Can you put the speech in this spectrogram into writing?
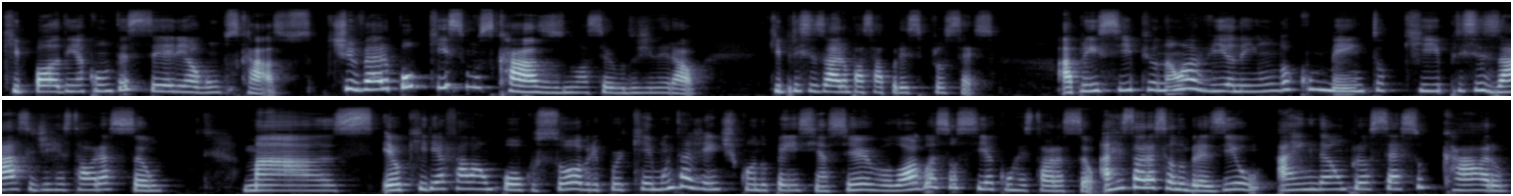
que podem acontecer em alguns casos. Tiveram pouquíssimos casos no acervo do general que precisaram passar por esse processo. A princípio, não havia nenhum documento que precisasse de restauração, mas eu queria falar um pouco sobre porque muita gente, quando pensa em acervo, logo associa com restauração. A restauração no Brasil ainda é um processo caro,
